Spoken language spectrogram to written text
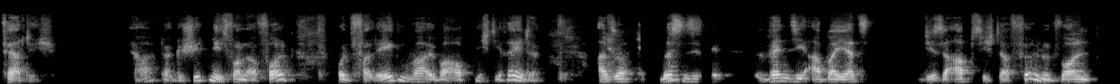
Fertig. Ja, da geschieht nichts von Erfolg und verlegen war überhaupt nicht die Rede. Also müssen Sie, wenn Sie aber jetzt diese Absicht erfüllen und wollen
